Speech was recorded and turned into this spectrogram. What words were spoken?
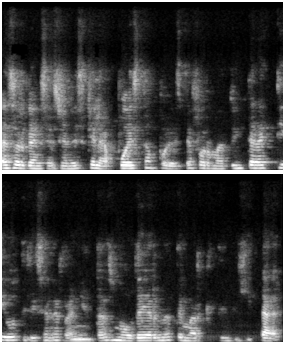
Las organizaciones que la apuestan por este formato interactivo utilizan herramientas modernas de marketing digital.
